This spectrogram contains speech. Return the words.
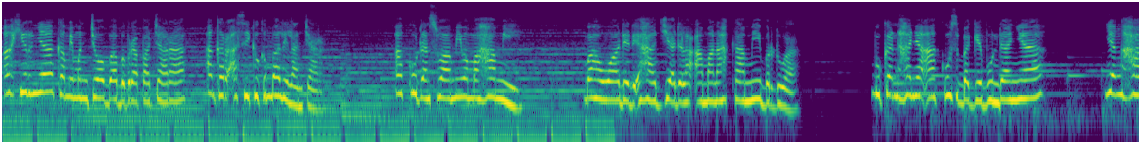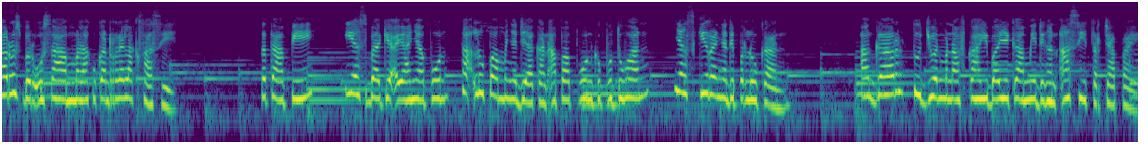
Akhirnya kami mencoba beberapa cara agar asiku kembali lancar. Aku dan suami memahami bahwa dedek haji adalah amanah kami berdua. Bukan hanya aku sebagai bundanya yang harus berusaha melakukan relaksasi. Tetapi ia sebagai ayahnya pun tak lupa menyediakan apa pun kebutuhan yang sekiranya diperlukan agar tujuan menafkahi bayi kami dengan ASI tercapai.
